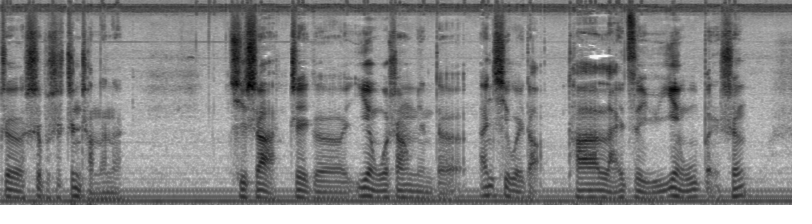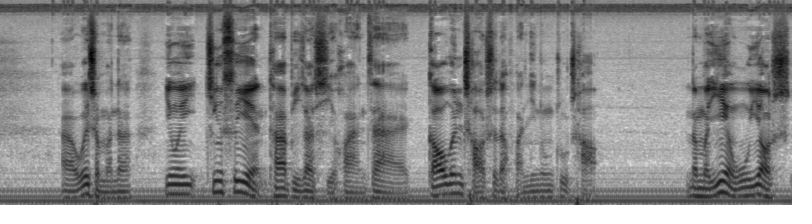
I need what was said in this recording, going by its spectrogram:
这是不是正常的呢？其实啊，这个燕窝上面的氨气味道，它来自于燕窝本身。呃，为什么呢？因为金丝燕它比较喜欢在高温潮湿的环境中筑巢，那么燕屋要是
